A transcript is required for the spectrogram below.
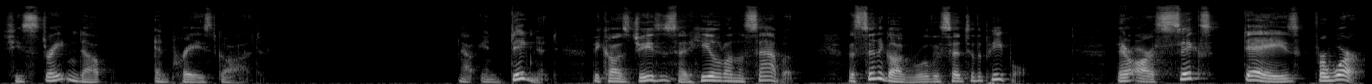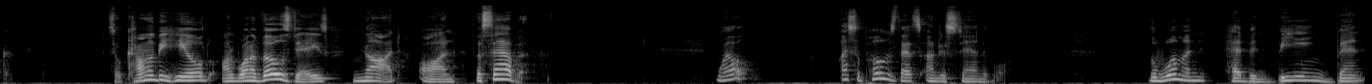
she straightened up and praised God. Now, indignant because Jesus had healed on the Sabbath, the synagogue ruler said to the people, There are six days for work so come and be healed on one of those days, not on the Sabbath. Well, I suppose that's understandable. The woman had been being bent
